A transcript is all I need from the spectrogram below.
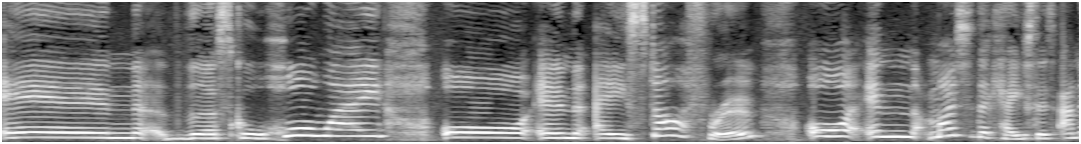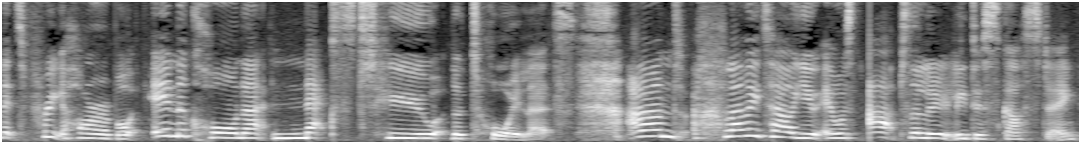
in the school hallway or in a staff room or in most of the cases, and it's pretty horrible, in a corner next to the toilets. And let me tell you, it was absolutely disgusting.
